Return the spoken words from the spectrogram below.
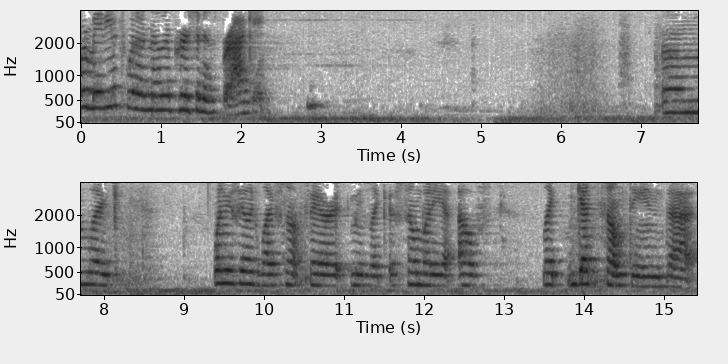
Or maybe it's when another person is bragging. Um, like when you say like life's not fair, it means like if somebody else like gets something that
